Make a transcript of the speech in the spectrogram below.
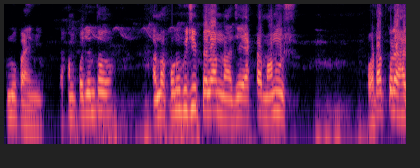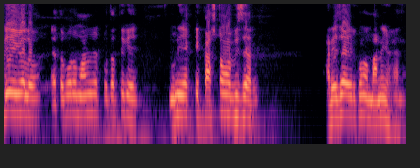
ক্লু পাইনি। এখন পর্যন্ত আমরা কোনো কিছুই পেলাম না যে একটা মানুষ হঠাৎ করে হারিয়ে গেল, এত বড় মানুষের কোথা থেকে উনি একটি কাস্টম অফিসার হারিয়ে যায়, এর কোনো মানেই হয় না।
